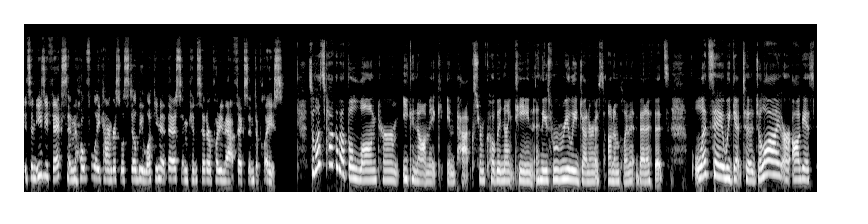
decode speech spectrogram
it's an easy fix. And hopefully Congress will still be looking at this and consider putting that fix into place. So let's talk about the long term economic impacts from COVID 19 and these really generous unemployment benefits. Let's say we get to July or August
